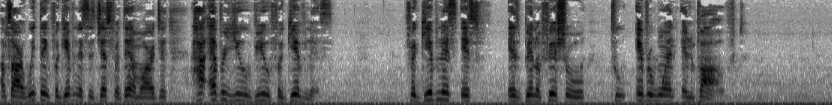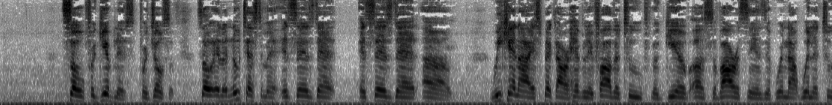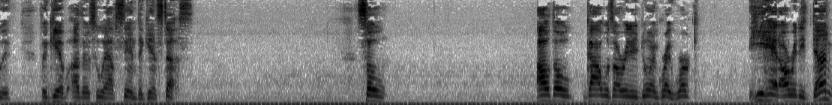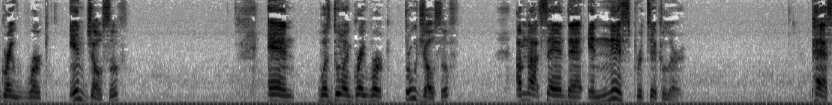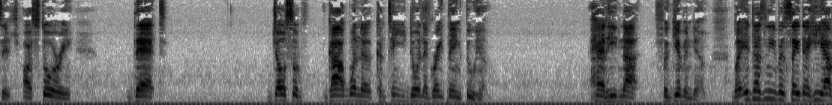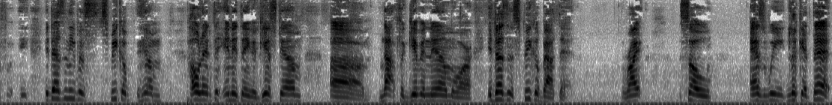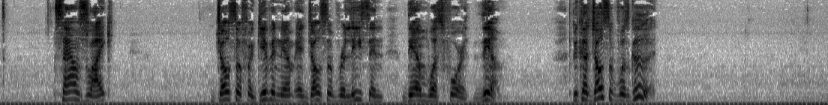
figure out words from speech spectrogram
I'm sorry, we think forgiveness is just for them or just however you view forgiveness. Forgiveness is is beneficial to everyone involved. So forgiveness for Joseph. So in the New Testament, it says that it says that um, we cannot expect our heavenly Father to forgive us of our sins if we're not willing to forgive others who have sinned against us. So, although God was already doing great work, He had already done great work in Joseph and was doing great work through Joseph. I'm not saying that in this particular passage or story that Joseph, God wouldn't have continued doing that great thing through him had he not forgiven them. But it doesn't even say that he have. It doesn't even speak of him holding anything against them, um, not forgiving them, or it doesn't speak about that, right? So, as we look at that, sounds like Joseph forgiving them and Joseph releasing them was for them. Because Joseph was good.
